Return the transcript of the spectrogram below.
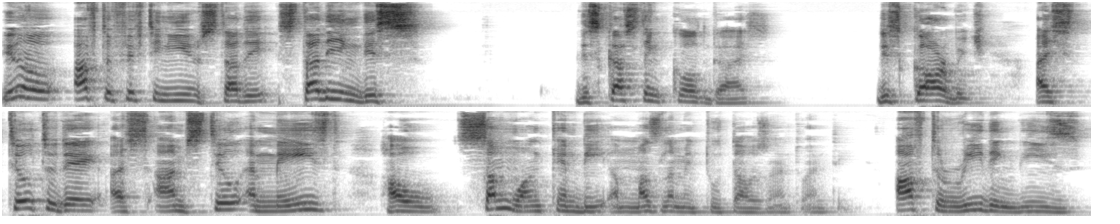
You know, after 15 years study, studying this disgusting cult, guys, this garbage, I still today, I'm still amazed how someone can be a Muslim in 2020 after reading these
